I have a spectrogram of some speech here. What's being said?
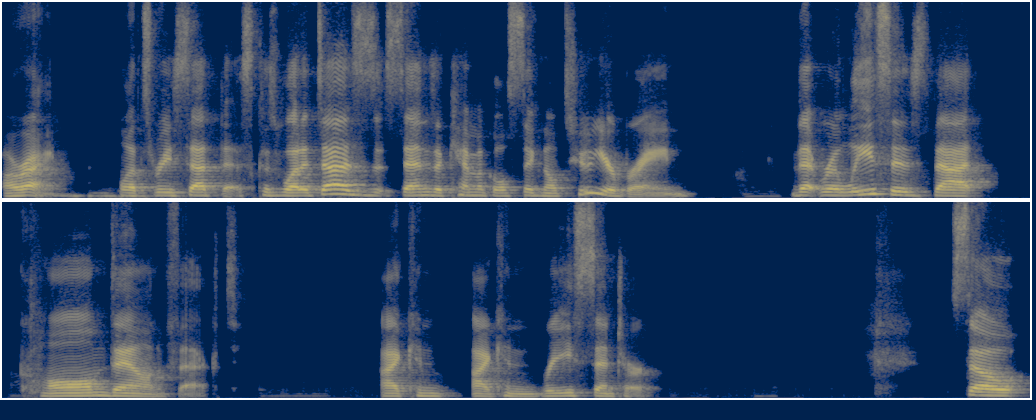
all right, let's reset this. Because what it does is it sends a chemical signal to your brain that releases that calm down effect. I can I can recenter. So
